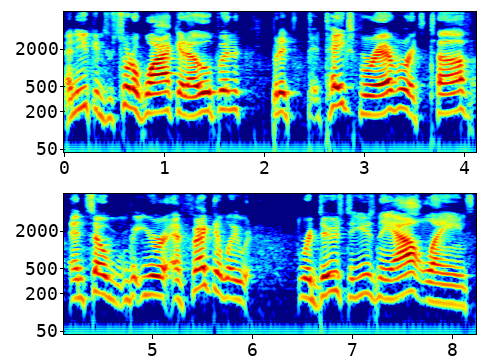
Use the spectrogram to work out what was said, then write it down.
and you can sort of whack it open, but it, it takes forever. It's tough, and so you're effectively reduced to using the out lanes,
